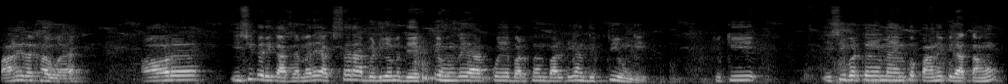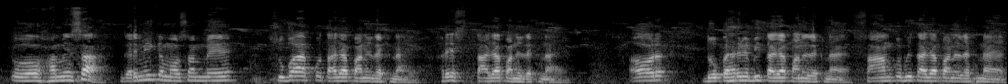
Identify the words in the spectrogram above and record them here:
पानी रखा हुआ है। और इसी तरीका से, मेरे अक्सर आप वीडियो में देखते होंगे, आपको ये बर्तन बाल्टियाँ दिखती होंगी। क्योंकि इसी बर्तन में मैं इनको पानी पिलाता हूँ। तो हमेशा गर्मी के मौसम में सुबह आपको ताज़ा पानी रखना है, फ्रेश ताज़ा पानी रखना है। और दोपहर में भी ताज़ा पानी रखना है, शाम को भी ताज़ा पानी रखना है।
